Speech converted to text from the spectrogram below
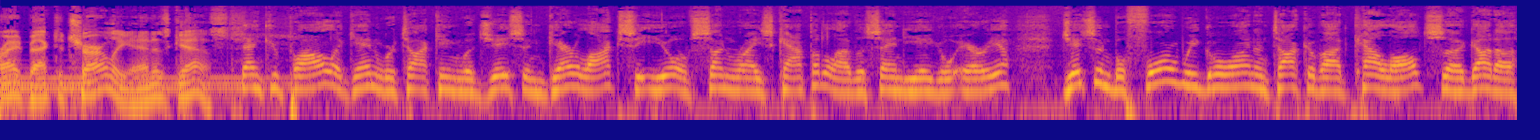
right, back to Charlie and his guest. Thank you, Paul. Again, we're talking with Jason Gerlach, CEO of Sunrise Capital out of the San Diego area. Jason, before we go on and talk about Cal Alts, uh, got a,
